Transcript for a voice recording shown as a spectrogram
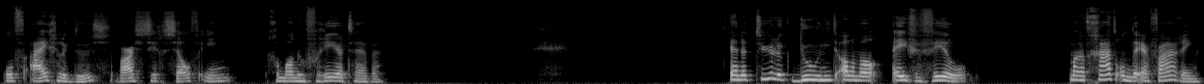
Of eigenlijk dus waar ze zichzelf in gemanoeuvreerd hebben. En natuurlijk doen we niet allemaal evenveel, maar het gaat om de ervaring.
